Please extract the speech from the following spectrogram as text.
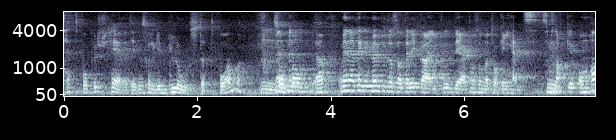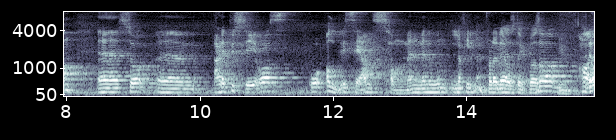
tett på push hele tiden. Skal ligge blodstøtt på han. Mm. Sånn men, Men- ja. Men jeg tenker, men på tross av at dere ikke har inkludert noen sånne talking heads som snakker om han, eh, så eh, er det pussig å, å aldri se han sammen med noen i filmen. for det er det jeg også tenker på. Så, Det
